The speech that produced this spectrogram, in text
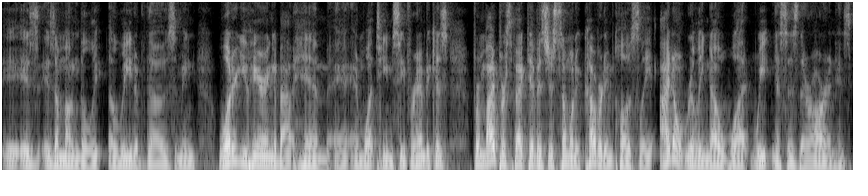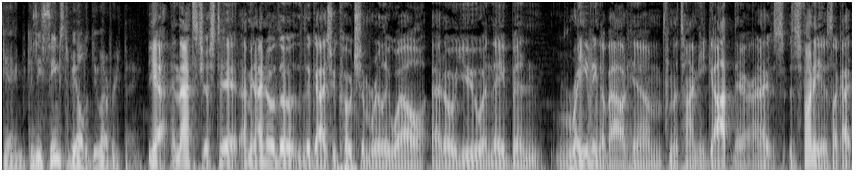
is is among the elite of those. I mean, what are you hearing about him and, and, what teams see for him? Because from my perspective, as just someone who covered him closely, I don't really know what weaknesses there are in his game because he seems to be able to do everything. Yeah, and that's just it. I mean, I know the the guys who coach him really well at OU, and they've been raving about him from the time he got there. And it's, it's funny is like I,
